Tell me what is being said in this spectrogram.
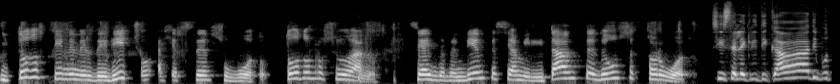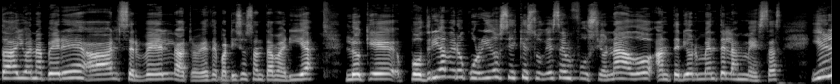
y todos tienen el derecho a ejercer su voto, todos los ciudadanos, sea independiente, sea militante de un sector u otro. Si se le criticaba, diputada Joana Pérez, al CERVEL a través de Patricio Santa María, lo que podría haber ocurrido si es que se hubiesen fusionado anteriormente las mesas, y él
